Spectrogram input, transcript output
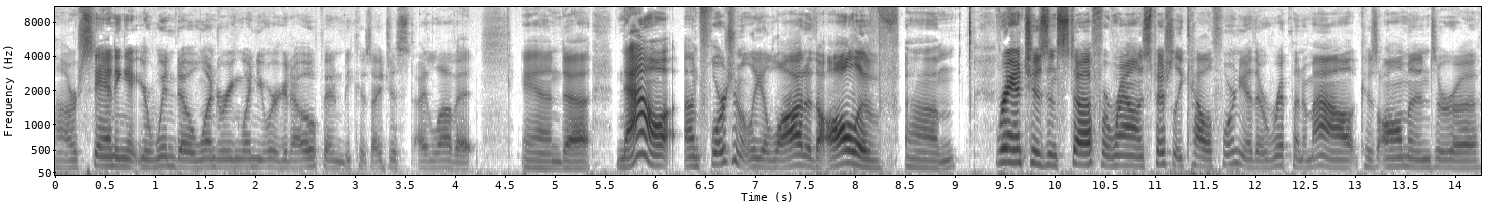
uh, or standing at your window wondering when you were going to open because I just I love it. And uh, now, unfortunately, a lot of the olive um, ranches and stuff around, especially California, they're ripping them out because almonds are a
